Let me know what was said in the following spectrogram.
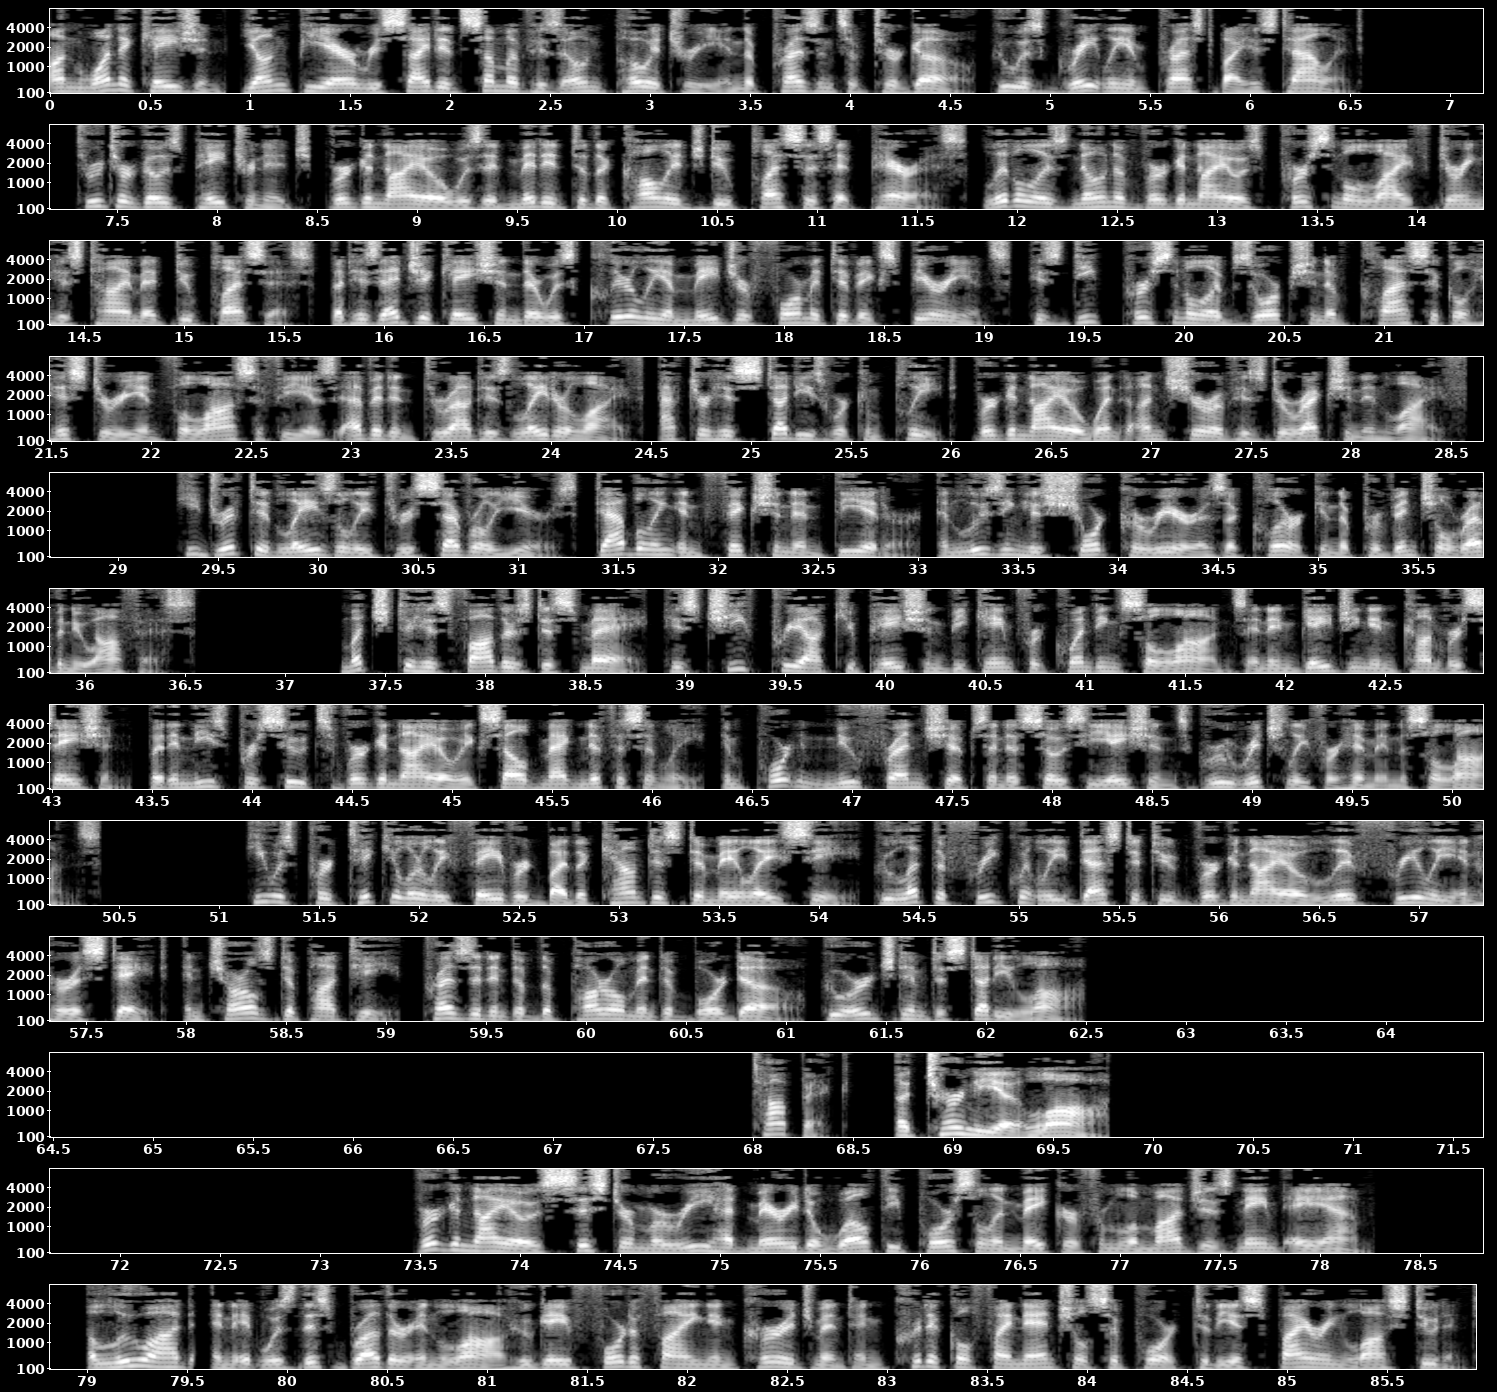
On one occasion, young Pierre recited some of his own poetry in the presence of Turgot, who was greatly impressed by his talent. Through Turgot's patronage, Vergniaud was admitted to the Collège du Plessis at Paris. Little is known of Vergniaud's personal life during his time at du Plessis, but his education there was clearly a major formative experience. His deep, personal absorption of classical history and philosophy is evident throughout his later life. After his studies were complete, Vergniaud went unsure of his direction in life. He drifted lazily through several years, dabbling in fiction and theatre, and losing his short career as a clerk in the provincial revenue office. Much to his father's dismay, his chief preoccupation became frequenting salons and engaging in conversation, but in these pursuits Vergniaud excelled magnificently. Important new friendships and associations grew richly for him in the salons. He was particularly favoured by the Countess de Mélacy, who let the frequently destitute Vergniaud live freely in her estate, and Charles de Paty, president of the Parlement of Bordeaux, who urged him to study law. Attorney at law Vergniaud's sister Marie had married a wealthy porcelain maker from Limoges named A.M. Alouad, and it was this brother-in-law who gave fortifying encouragement and critical financial support to the aspiring law student.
